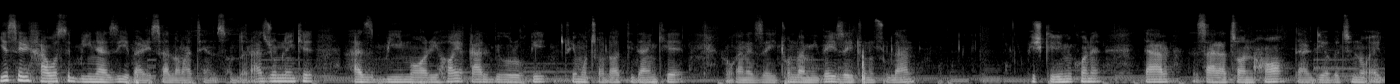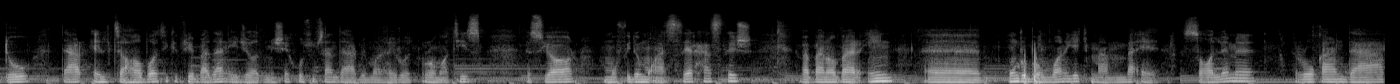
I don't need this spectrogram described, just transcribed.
یه سری خواص بی‌نظیر برای سلامت انسان داره. از جمله اینکه از بیماری های قلبی عروقی توی مطالعات دیدن که روغن زیتون و میوه زیتون اصولا پیشگیری می‌کنه در سرطان ها در دیابت نوع دو در التهاباتی که توی بدن ایجاد میشه خصوصا در بیماری های روماتیسم بسیار مفید و مؤثر هستش. و بنابراین اون رو به عنوان یک منبع سالم روغن در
